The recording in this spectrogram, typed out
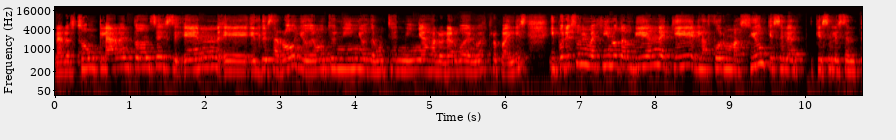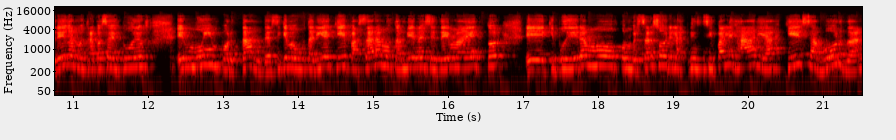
Claro, son clave entonces en eh, el desarrollo de muchos niños, de muchas niñas a lo largo de nuestro país. Y por eso me imagino también que la formación que se, les entrega en nuestra casa de estudios es muy importante. Así que me gustaría que pasáramos también a ese tema, Héctor, eh, que pudiéramos conversar sobre las principales áreas que se abordan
